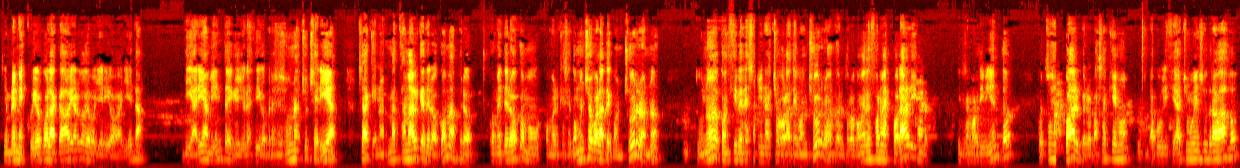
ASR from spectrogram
Siempre Nesquik con cacao y algo de bollería o galleta diariamente, que yo les digo, pero eso es una chuchería. O sea, que no es más está mal que te lo comas, pero cómetelo como, como el que se come un chocolate con churros, ¿no? Tú no concibes desayunar chocolate con churros, te lo comes de forma esporádica, sin remordimiento. Pues esto es igual, pero lo que pasa es que hemos, la publicidad ha hecho muy bien su trabajo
